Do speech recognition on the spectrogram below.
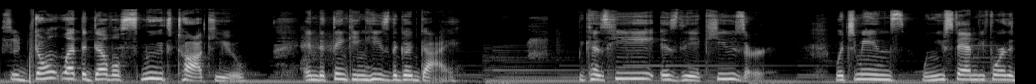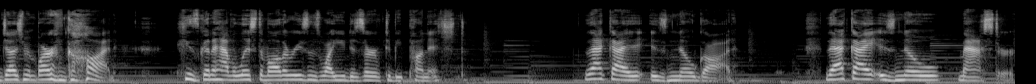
So don't let the devil smooth talk you into thinking he's the good guy. Because he is the accuser which means when you stand before the judgment bar of God, He's going to have a list of all the reasons why you deserve to be punished. That guy is no God. That guy is no master.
